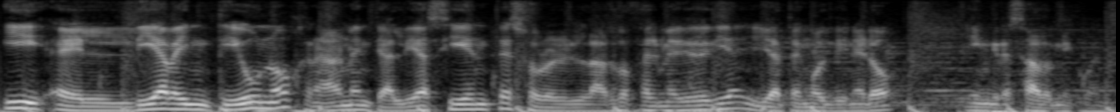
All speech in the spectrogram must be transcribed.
y el día 21, generalmente al día siguiente, sobre las 12 del mediodía, yo ya tengo el dinero ingresado en mi cuenta.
